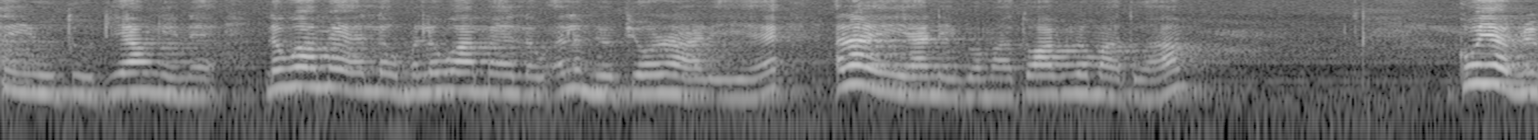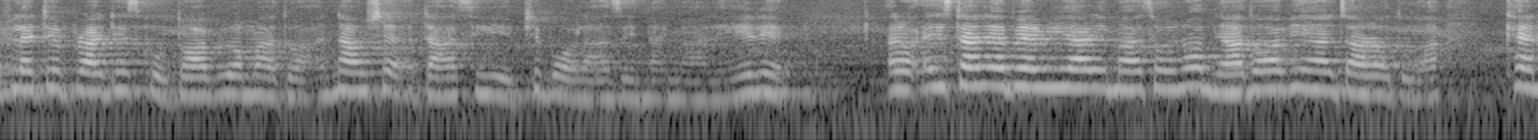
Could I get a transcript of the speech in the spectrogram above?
သင်ယူသူတယောက်အနေနဲ့လုပ်ရမယ့်အလုပ်မလုပ်ရမယ့်အလုပ်အဲ့လိုမျိုးပြောတာတွေရဲ့အဲ့ဒါတွေကနေပြီးတော့မှသွားပြီးတော့မှသူက ကိုယ့်ရဲ့ reflective practice ကိုသွားပြီးတော့မှသူကအနှောက်အယှက်အတားအဆီးတွေဖြစ်ပေါ်လာစေနိုင်ပါတယ်တဲ့အဲ့တော့ external barrier တွေမှာဆိုရင်တော့များသောအားဖြင့်ကကြတော့သူက can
